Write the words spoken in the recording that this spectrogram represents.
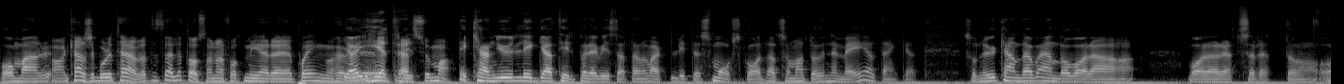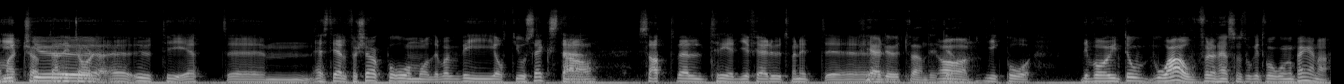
Om man, Ja, han kanske borde tävlat istället då, så han har fått mer eh, poäng och högre Ja, helt rätt. prissumma. Det kan ju ligga till på det viset att den har varit lite småskadad som man inte hunnit med helt enkelt. Så nu kan det ändå vara, vara rätt så rätt Gick matcha upp den lite hårdare. eh, ut i ett eh, STL-försök på Åmål. Det var V86 där. Ja, Satt väl tredje, fjärde utvändigt. fjärde utvändigt Ja, ja. gick på. Det var ju inte wow för den här som stod i två gånger pengarna.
